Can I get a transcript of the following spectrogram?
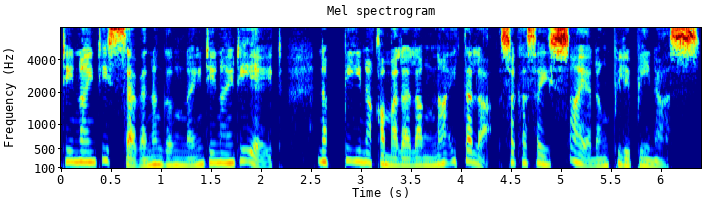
1997 hanggang 1998 na pinakamalalang naitala sa kasaysayan ng Pilipinas.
